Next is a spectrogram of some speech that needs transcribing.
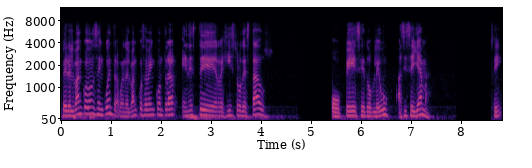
Pero el banco, ¿dónde se encuentra? Bueno, el banco se va a encontrar en este registro de estados. O PSW, así se llama. ¿Sí?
